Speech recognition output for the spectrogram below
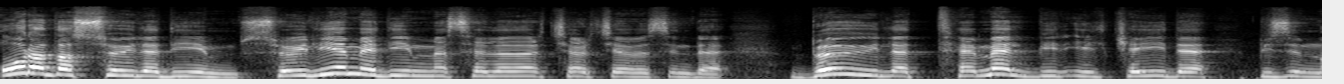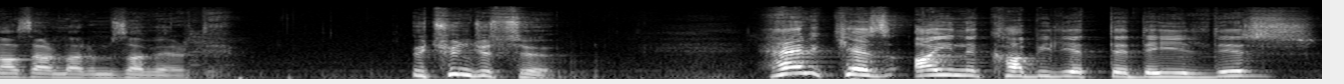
orada söylediğim söyleyemediğim meseleler çerçevesinde böyle temel bir ilkeyi de bizim nazarlarımıza verdi. Üçüncüsü herkes aynı kabiliyette değildir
